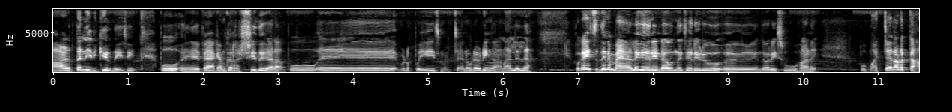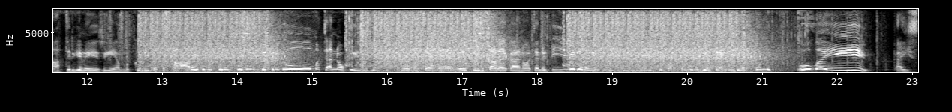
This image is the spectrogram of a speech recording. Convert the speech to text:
താഴെ തന്നെ ഇരിക്കുന്നു കേസ് അപ്പോൾ വേഗം നമുക്ക് റഷ് ചെയ്ത് കയറാം അപ്പോൾ എവിടെ പോയി. ഗൈസ് മച്ചാൻ ഇവിടെ എവിടെയും കാണാനില്ലല്ലോ. അപ്പോൾ കൈസ് ഇതിന്റെ മേലെ കയറിയിട്ടുണ്ടാവുന്ന ചെറിയൊരു ഏഹ്, എന്താ പറയുക സൂഹാണ്. അപ്പോൾ മച്ചാൻ അവിടെ കാത്തിരിക്കുന്ന കേസ് നമുക്ക് ചെയ്ത് മുപ്പത് മുപ്പത് ഇരുപത്തിരണ്ട് ഓ മച്ചാൻ നോക്ക് ഓ മച്ചാനെ തീർത്താളെ കാരണം മച്ചാന്റെ ടീമേറ്റ് അവിടെ കേസ് ടീമേറ്റ് പത്തൊമ്പത് ഇരുപത്തിരണ്ട് ഇരുപത്തൊന്ന്. ഓ ബൈ! കൈസ്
